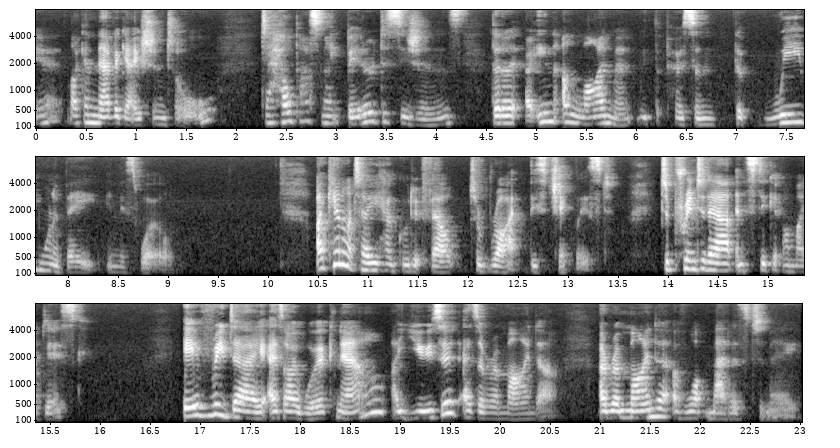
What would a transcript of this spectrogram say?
yeah, like a navigation tool to help us make better decisions that are in alignment with the person that we want to be in this world. I cannot tell you how good it felt to write this checklist, to print it out and stick it on my desk. Every day as I work now, I use it as a reminder, a reminder of what matters to me,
